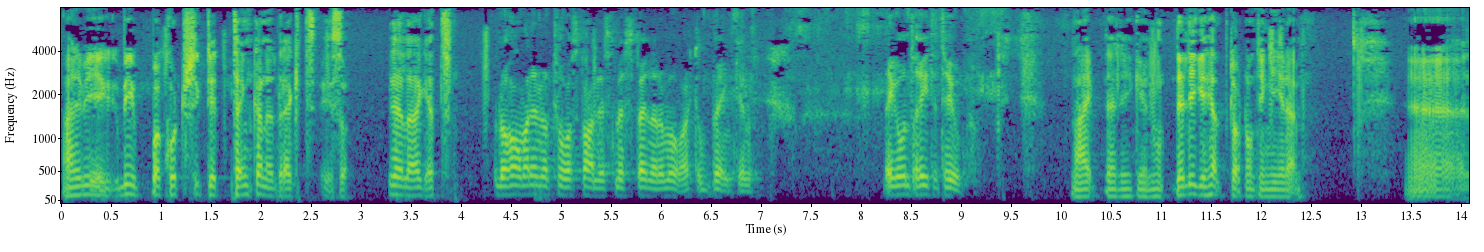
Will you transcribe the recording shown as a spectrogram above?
Nej, det blir, blir bara kortsiktigt tänkande direkt i, så, i det läget. Och då har man ändå två av Spaniens mest spännande målvakter på bänken. Det går inte riktigt ihop. Nej, det ligger, det ligger helt klart någonting i det. Eh,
